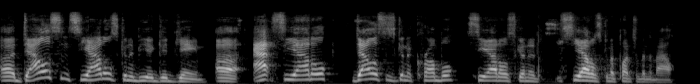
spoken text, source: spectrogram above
uh, Dallas, and Seattle is going to be a good game. Uh, at Seattle, Dallas is going to crumble. Seattle's going to Seattle's going to punch them in the mouth.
